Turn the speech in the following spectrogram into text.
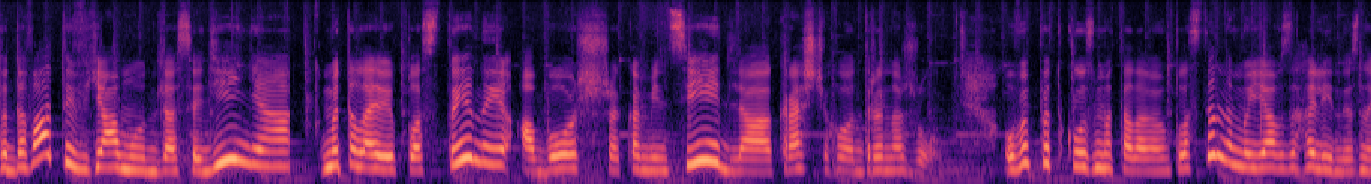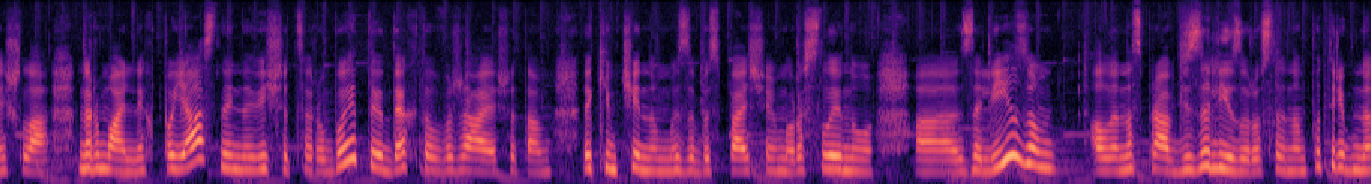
додавати в яму для садіння металеві пластини або ж камінці для кращого дренажу. У випадку з металевими пластинами я взагалі не знайшла нормальних пояснень, навіщо це робити. Дехто вважає, що там таким чином ми забезпечуємо рослину е, залізом, але насправді залізо рослинам потрібно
